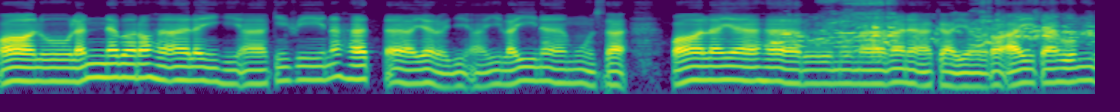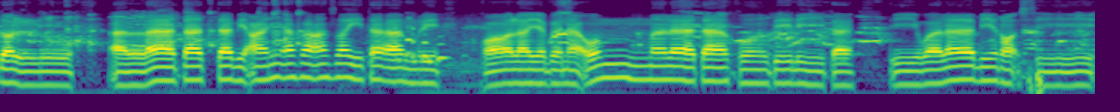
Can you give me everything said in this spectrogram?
قالوا لن نبرح عليه آكفين حتى يرجع إلينا موسى قال يا هارون ما منعك إذ رأيتهم ضلوا ألا تتبعني أفعصيت أمري قال يا ابن أم لا تأخذ بليتي ولا برأسي.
